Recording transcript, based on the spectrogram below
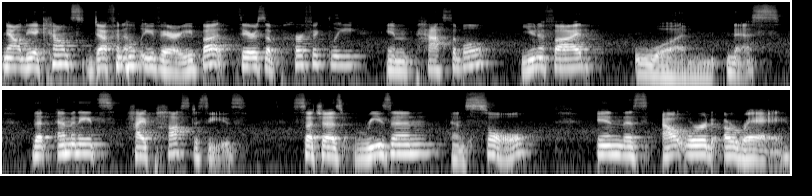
Now, the accounts definitely vary, but there's a perfectly impassable, unified oneness that emanates hypostases, such as reason and soul, in this outward array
